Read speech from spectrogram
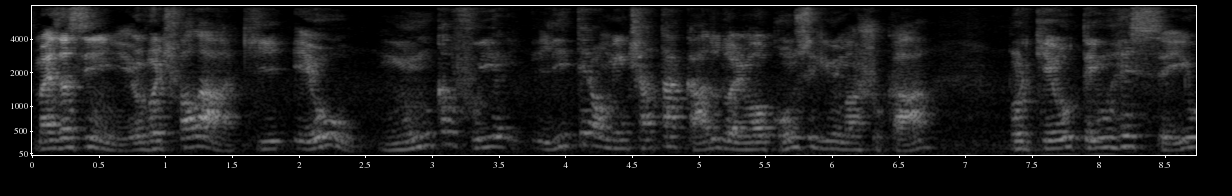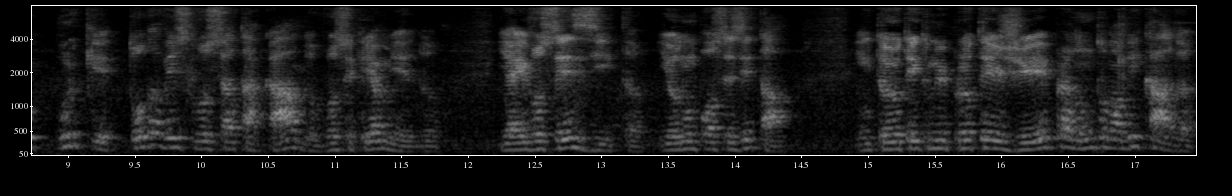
Mas assim, eu vou te falar que eu nunca fui literalmente atacado do animal conseguir me machucar, porque eu tenho receio, porque toda vez que você é atacado, você cria medo. E aí você hesita, e eu não posso hesitar. Então eu tento me proteger pra não tomar bicada.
